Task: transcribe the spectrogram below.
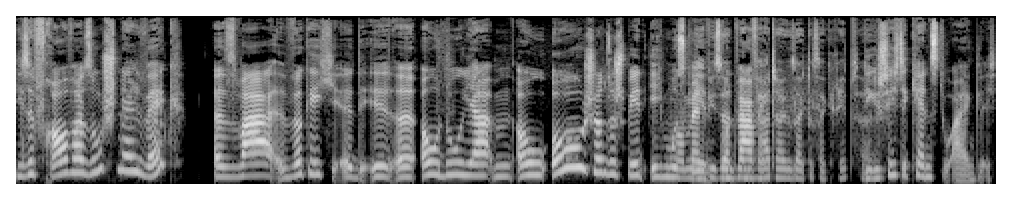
Diese Frau war so schnell weg. Es war wirklich, äh, äh, oh du, ja, mm, oh, oh, schon so spät, ich muss Moment, gehen. wieso und war mein. Vater gesagt, dass er Krebs hat? Die Geschichte kennst du eigentlich.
